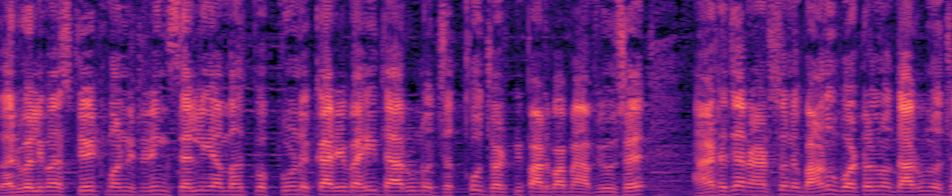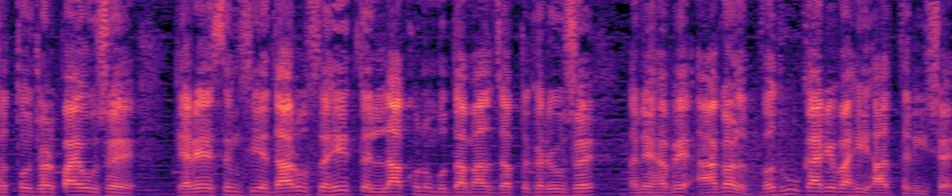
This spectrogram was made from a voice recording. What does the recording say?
અરવલ્લીમાં સ્ટેટ મોનિટરિંગ સેલની આ મહત્વપૂર્ણ કાર્યવાહી દારૂનો જથ્થો ઝડપી પાડવામાં આવ્યો છે. આઠ હજાર આઠસો ને બાણું બોટલનો દારૂનો જથ્થો ઝડપાયો છે. ત્યારે એસએમસીએ દારૂ સહિત લાખોનો મુદ્દામાલ જપ્ત કર્યો છે અને હવે આગળ વધુ કાર્યવાહી હાથ ધરી છે.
